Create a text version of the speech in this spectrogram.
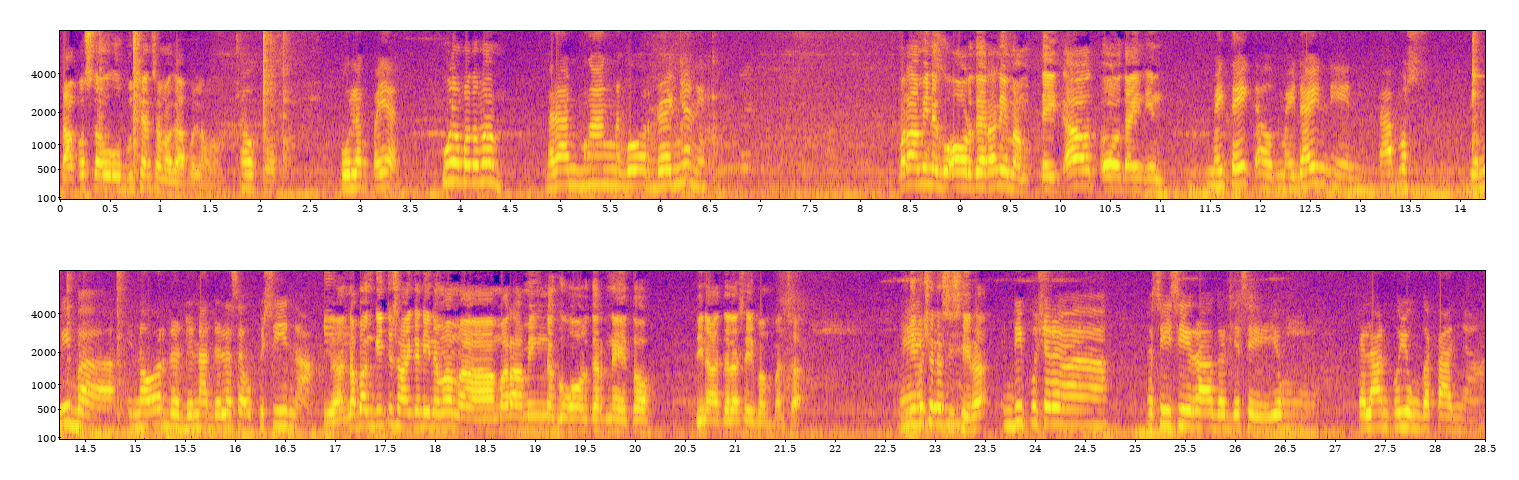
Tapos nauubos yan sa maghapon lang, ma'am? Opo, kulang pa yan. Kulang pa to, ma'am. Marami mga nag-order niyan eh. Marami nag-order, ano eh, ma'am? Take out o dine in? May take out, may dine in. Tapos yung iba, in-order, dinadala sa opisina. Yan. Nabanggit nyo sa akin kanina, ma'am, ah, maraming nag-order na ito. Dinadala sa ibang bansa. Hindi ba siya nasisira? Hindi po siya na- nasisira agad kasi yung kailangan po yung gata niya.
